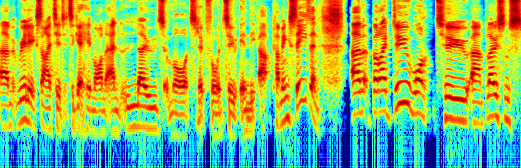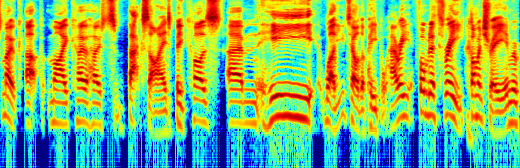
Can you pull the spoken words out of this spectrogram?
um, really excited to get him on and loads more to look forward to in the upcoming season. Um, but I do want to um, blow some smoke up my co-host's backside because um, he, well, you tell the people, Harry, Formula Three commentary in re-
